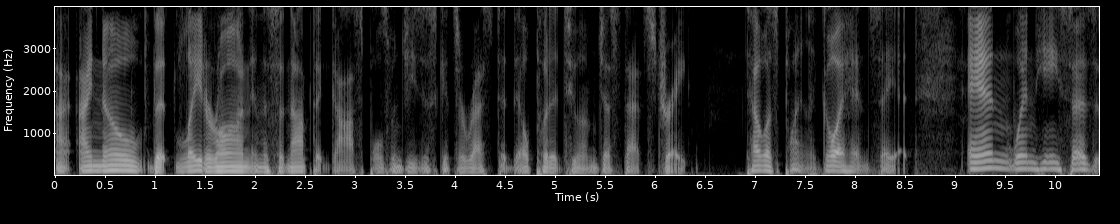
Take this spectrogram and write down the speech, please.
I, I know that later on in the Synoptic Gospels, when Jesus gets arrested, they'll put it to him just that straight. Tell us plainly. Go ahead and say it. And when he says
